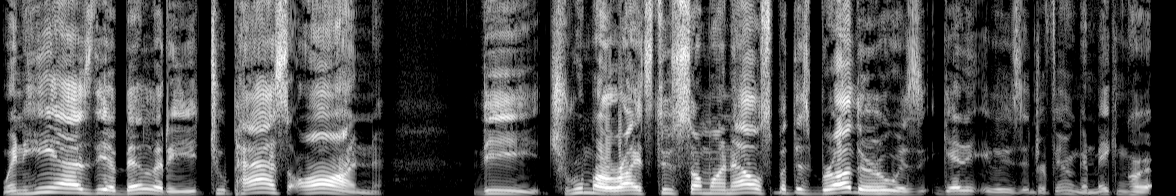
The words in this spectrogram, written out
when he has the ability to pass on the truma rights to someone else, but this brother who is getting, who is interfering and making her,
